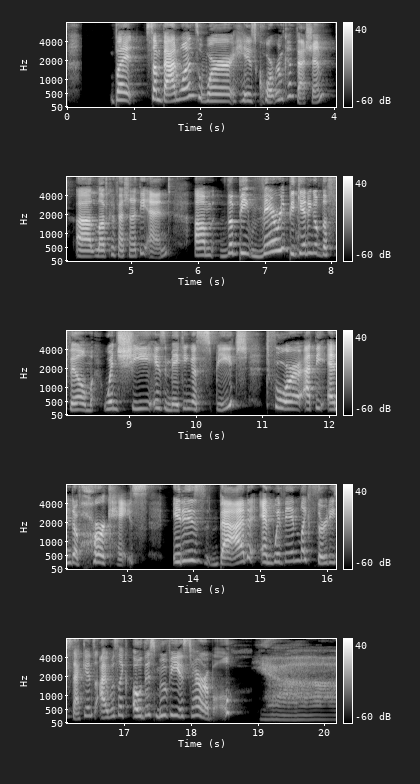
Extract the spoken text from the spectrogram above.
But some bad ones were his courtroom confession, uh love confession at the end. Um the be- very beginning of the film when she is making a speech for at the end of her case. It is bad and within like 30 seconds I was like, "Oh, this movie is terrible." Yeah.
